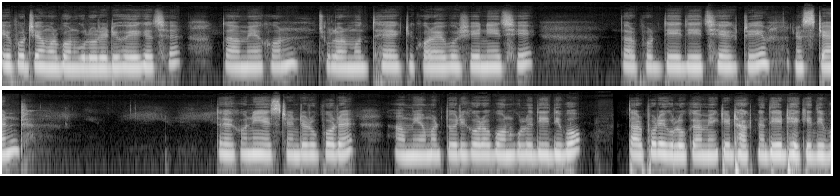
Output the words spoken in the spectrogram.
এরপর যে আমার বনগুলো রেডি হয়ে গেছে, তো আমি এখন চুলার মধ্যে একটি কড়াই বসিয়ে নিয়েছি। তারপর দিয়ে দিয়েছি একটি স্ট্যান্ড তো এখন এই স্ট্যান্ডের উপরে আমি আমার তৈরি করা বনগুলো দিয়ে দিব। তারপর এগুলোকে আমি একটি ঢাকনা দিয়ে ঢেকে দিব।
